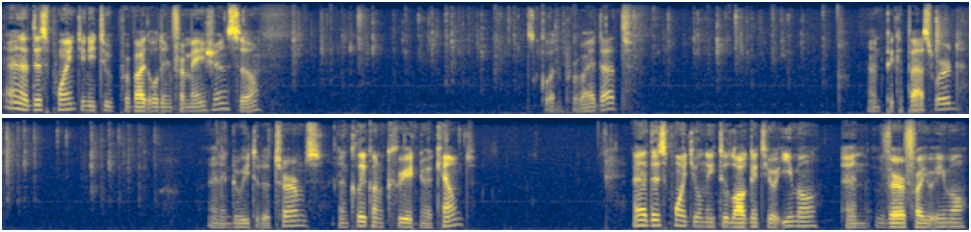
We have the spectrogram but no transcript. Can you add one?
And at this point you need to provide all the information, so let's go ahead and provide that. And pick a password and agree to the terms and click on create new account. And at this point you'll need to log into your email and verify your email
